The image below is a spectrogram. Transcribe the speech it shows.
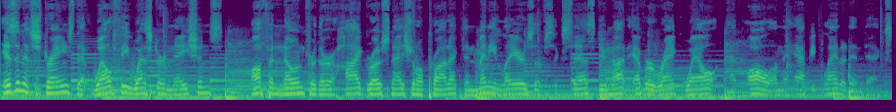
Isn't it strange that wealthy Western nations, often known for their high gross national product and many layers of success, do not ever rank well at all on the Happy Planet Index?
